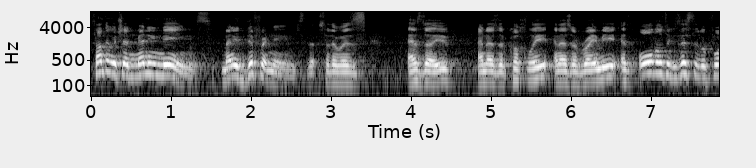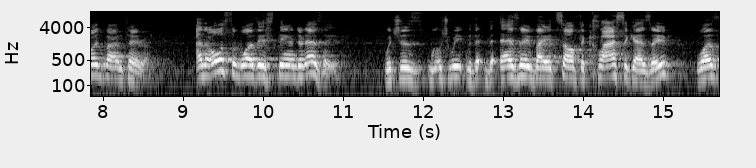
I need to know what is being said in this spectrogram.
Something which had many names, many different names. So there was Ezoiv, and Ezoiv Kuchli, and Ezoiv Rami, as all those existed before the Matan Torah. And there also was a standard Ezoiv, which is which we the, the Ezoiv by itself, the classic Ezoiv, was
